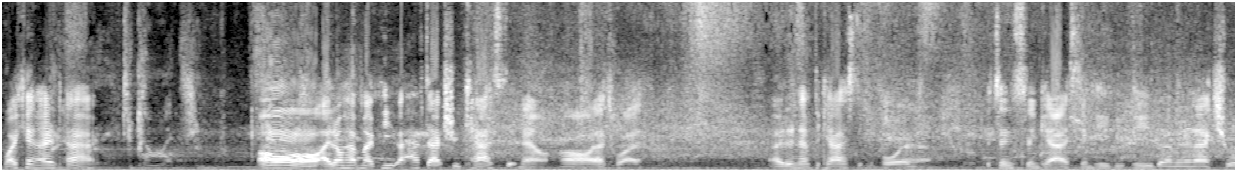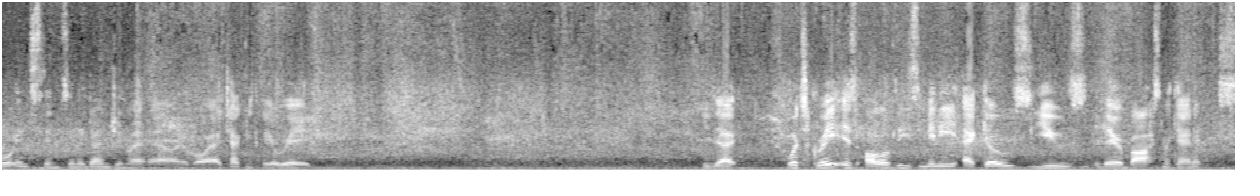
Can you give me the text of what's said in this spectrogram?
Why can't I attack? Fell to corruption. Oh, I don't have my P. I have to actually cast it now. Oh, that's why. I didn't have to cast it before. It's instant cast in PvP, but I'm in an actual instance in a dungeon right now. And boy, I technically a raid. What's great is all of these mini echoes use their boss mechanics.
